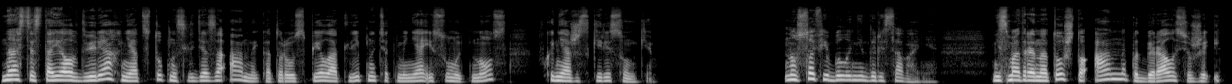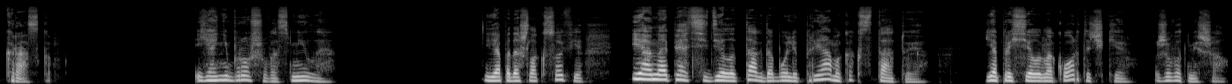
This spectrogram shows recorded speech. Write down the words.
Настя стояла в дверях, неотступно следя за Анной, которая успела отлипнуть от меня и сунуть нос в княжеские рисунки. Но Софье было не до рисования, несмотря на то, что Анна подбиралась уже и к краскам. «Я не брошу вас, милая». Я подошла к Софье и она опять сидела так до боли прямо, как статуя. Я присела на корточки, живот мешал.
